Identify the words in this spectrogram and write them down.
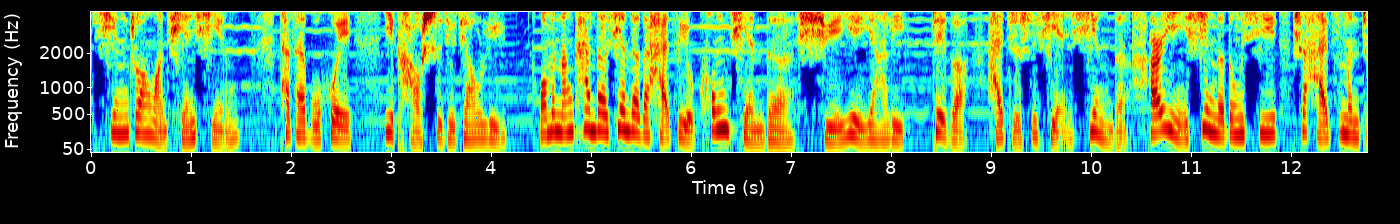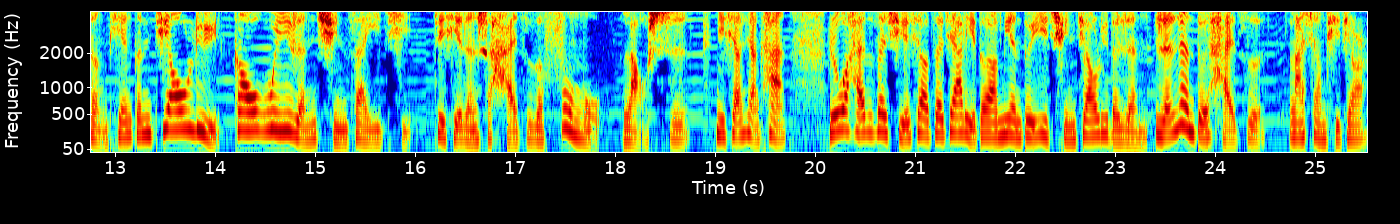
轻装往前行，他才不会一考试就焦虑。我们能看到现在的孩子有空前的学业压力，这个还只是显性的，而隐性的东西是孩子们整天跟焦虑高危人群在一起。这些人是孩子的父母、老师。你想想看，如果孩子在学校、在家里都要面对一群焦虑的人，人人对孩子拉橡皮筋儿，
